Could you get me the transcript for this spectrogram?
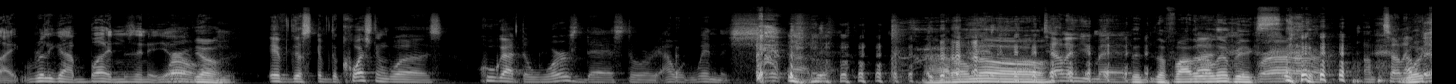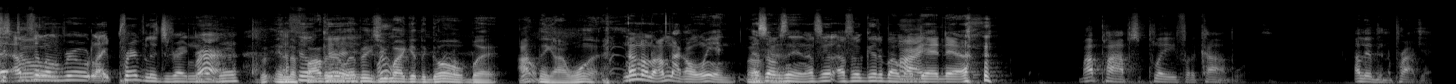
like really got buttons in it, yo. bro. Yo, If this if the question was who got the worst dad story, I would win the shit out of that. I don't know. I'm telling you, man. The, the Father Olympics. Bruh, I'm telling What- you, I'm dude- feeling real like privileged right now, bro. In I the Father good. Olympics, you might get the gold, but I think I won. No, no, no. I'm not gonna win. That's what I'm saying. I feel I feel good about my right. dad now. my pops played for the Cowboys. I lived in the projects.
